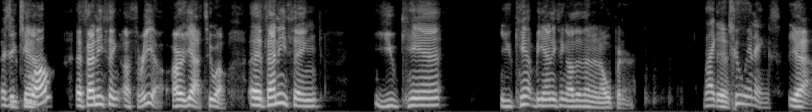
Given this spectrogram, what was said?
is it can't. 2-0 If anything, a 3 0. Or yeah, 2 0. If anything, you can't you can't be anything other than an opener. like If- two innings Yeah,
